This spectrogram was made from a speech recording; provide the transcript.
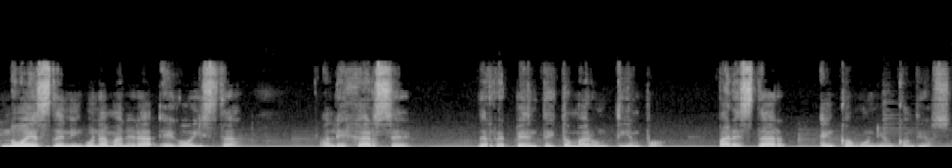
No es de ninguna manera egoísta alejarse de repente y tomar un tiempo para estar en comunión con Dios.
